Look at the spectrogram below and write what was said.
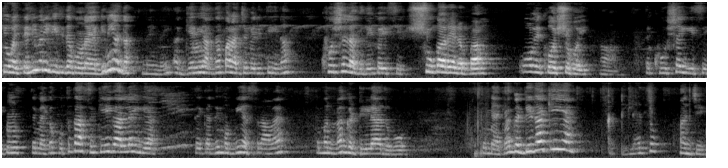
ਕਿਉਂ ਅੱਜ ਪਹਿਲੀ ਵਾਰੀ ਦੀਦੀ ਦਾ ਫੋਨ ਆਇਆ ਅੱਗੇ ਨਹੀਂ ਆਂਦਾ? ਨਹੀਂ ਨਹੀਂ ਅੱਗੇ ਵੀ ਆਂਦਾ ਪਰ ਅੱਜ ਮੇਰੀ ਧੀ ਨਾ ਖੁਸ਼ ਲੱਗਦੀ ਪਈ ਸੀ। ਸ਼ੁਕਰ ਹੈ ਰੱਬਾ ਉਹ ਵੀ ਖੁਸ਼ ਹੋਈ। ਹਾਂ। ਤੇ ਖੁਸ਼ ਹੈਗੀ ਸੀ ਹੂੰ। ਤੇ ਮੈਂ ਕਿਹਾ ਪੁੱਤ ਦੱਸ ਕੀ ਗੱਲ ਹੈਗੀ ਆ? ਤੇ ਕਹਿੰਦੀ ਮੰਮੀ ਇਸ ਤਰ੍ਹਾਂ ਵਾ ਤੇ ਮੈਨੂੰ ਨਾ ਗੱਡੀ ਲੈ ਦੇਵੋ। ਤੇ ਮੈਂ ਕਿਹਾ ਗੱਡੀ ਦਾ ਕੀ ਹੈ ਗੱਡੀ ਲੈ ਦਿਓ? ਹਾਂਜੀ।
